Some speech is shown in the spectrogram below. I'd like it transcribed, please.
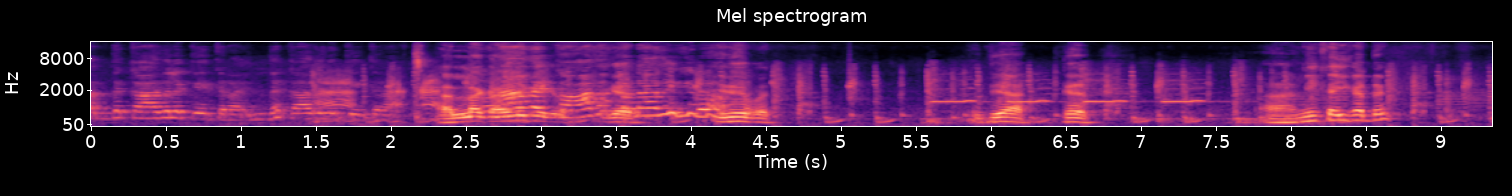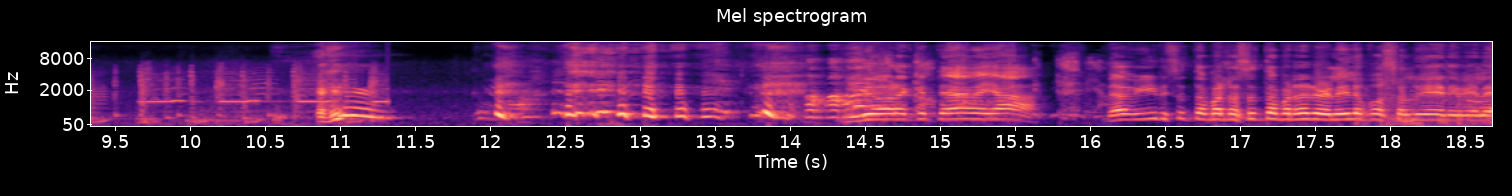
அந்த காதுல இந்த எல்லா தொடாதீங்கிறான். இதே பாரு பாத்தியா இங்க. ஆ, நீ கை காட்டு. இது உனக்கு தேவையா? இந்த வீடு சுத்தம் பண்ற சுத்தம் பண்ற வெளியில போக சொல்லுவே இனிமேல.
